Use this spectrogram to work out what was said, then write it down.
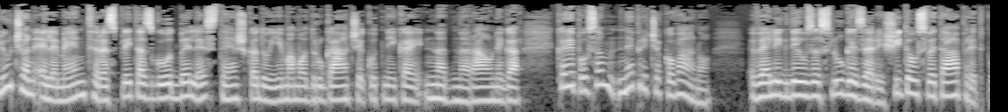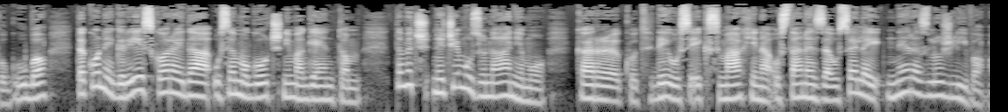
Ključen element razpleta zgodbe le stežka dojemamo drugače kot nekaj nadnaravnega, kar je povsem nepričakovano. Velik del zasluge za rešitev sveta pred pogubo tako ne gre skoraj da vsemogočnim agentom, temveč nečemu zunanjemu, kar kot deus ex machina ostane za vselej nerazložljivo.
